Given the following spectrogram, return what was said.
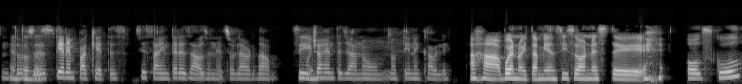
Entonces, tienen paquetes si están interesados en eso, la verdad. Sí. Mucha gente ya no, no tiene cable. Ajá, bueno, y también si son este old school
